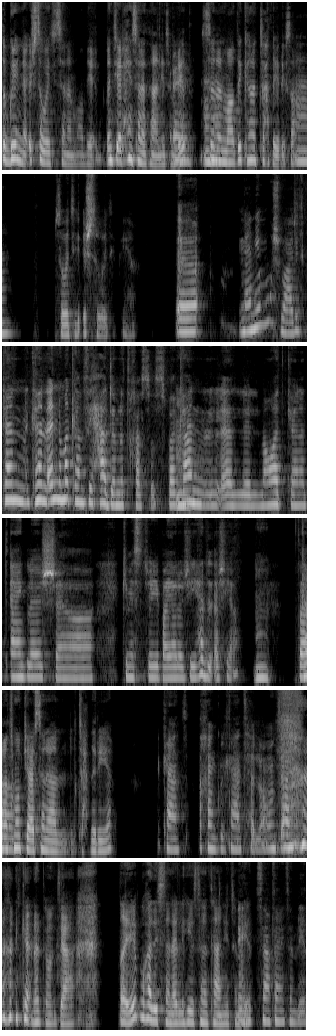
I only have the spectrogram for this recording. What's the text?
طيب قولي لنا إيش سويتي السنة الماضية؟ أنت الحين سنة ثانية تمريض، أي. السنة. الماضية كانت تحضيري صح؟ مم. سويتي إيش سويتي فيها؟ آه يعني مش واجد. كان كان لأنه ما كان في حاجة من التخصص. فكان ال- المواد كانت English chemistry biology هذه الأشياء. مم. ف- كانت ممتعة السنة التحضيرية؟ كانت خلينا نقول كانت حلوة ممتعة. كانت ممتعة. طيب وهذه السنة اللي هي سنة ثانية تمريض. إيه سنة ثانية تمريض.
